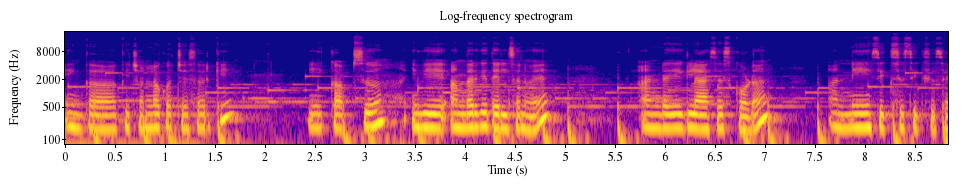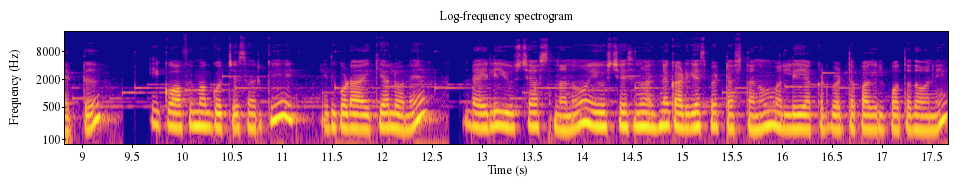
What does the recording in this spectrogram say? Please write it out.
ఇంకా కిచెన్లోకి వచ్చేసరికి ఈ కప్స్ ఇవి అందరికీ తెలిసినవే. అండ్ ఈ గ్లాసెస్ కూడా. అన్నీ సిక్స్ సిక్స్ సెట్. ఈ కాఫీ మగ్ వచ్చేసరికి ఇది కూడా ఐకియాలోనే. డైలీ యూస్ చేస్తున్నాను. యూస్ చేసిన వెంటనే కడిగేసి పెట్టేస్తాను. మళ్ళీ ఎక్కడ పెడితే పగిలిపోతుందో అని.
